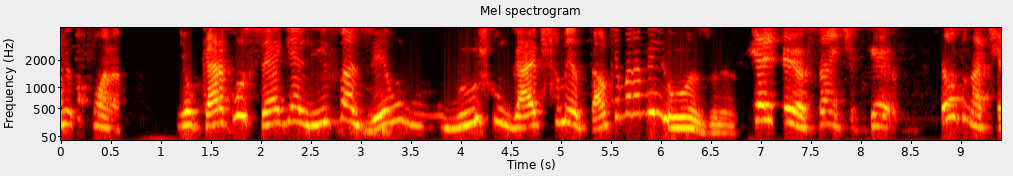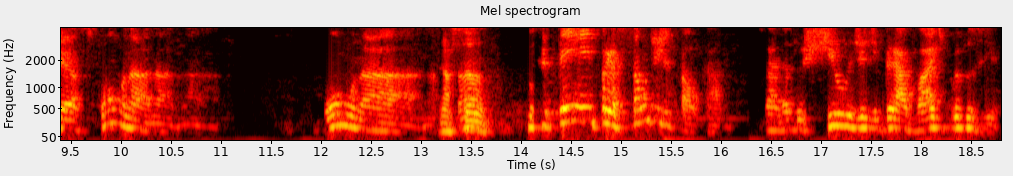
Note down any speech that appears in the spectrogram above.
e, e, o cara consegue ali fazer um blues com gaita instrumental que é maravilhoso, né? E é interessante, porque tanto na chess como na, na, na como na, na, na Sun, você tem a impressão digital, cara, do estilo de, de gravar e de produzir.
